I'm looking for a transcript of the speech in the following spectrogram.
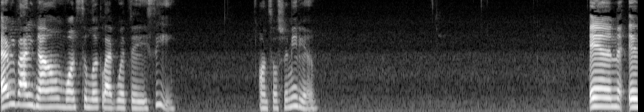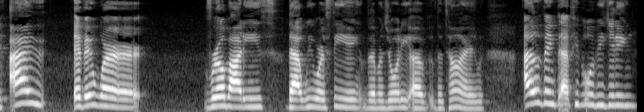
everybody now wants to look like what they see on social media. And if I if it were real bodies that we were seeing the majority of the time, I don't think that people would be getting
